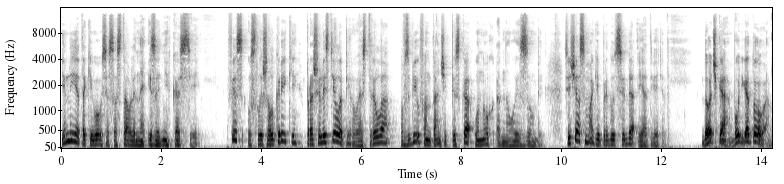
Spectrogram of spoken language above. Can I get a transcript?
иные так и вовсе составленные из одних костей. Фесс услышал крики, прошелестела первая стрела, взбил фонтанчик песка у ног одного из зомби. Сейчас маги придут в себя и ответят. «Дочка, будь готова!»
